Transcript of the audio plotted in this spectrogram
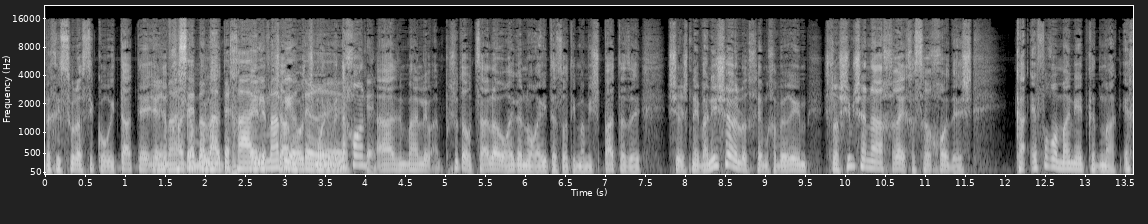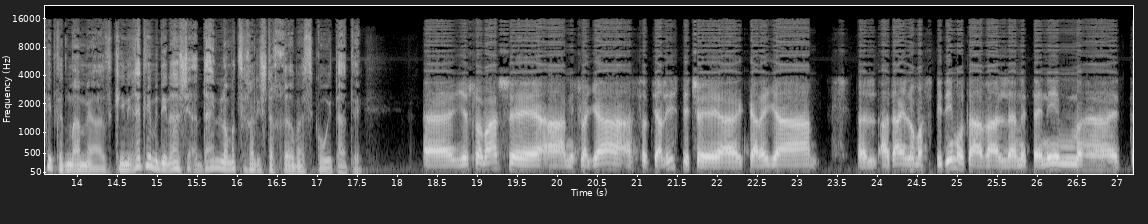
וחיסול הסיקוריטטה, ערב חג המולד, במהפכה האלימה ביותר, 1980. אה, נכון, כן. פשוט ההוצאה להורג הנוראית הזאת עם המשפט הזה של שני... ואני שואל אתכם, חברים, 30 שנה אחרי, חסר חודש, איפה רומניה התקדמה? איך היא התקדמה מאז? כי היא נראית לי מדינה שעדיין לא מצליחה להשתחרר מהסיקוריטטה. Uh, יש לומר שהמפלגה הסוציאליסטית שכרגע עדיין לא מספידים אותה, אבל מציינים uh, את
